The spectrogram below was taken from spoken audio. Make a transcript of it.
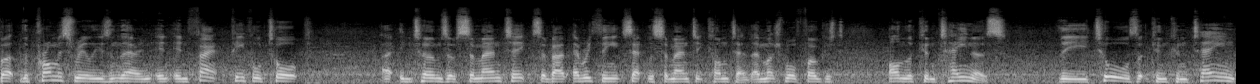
but the promise really isn't there. In, in, in fact, people talk uh, in terms of semantics about everything except the semantic content. They're much more focused on the containers, the tools that can contain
